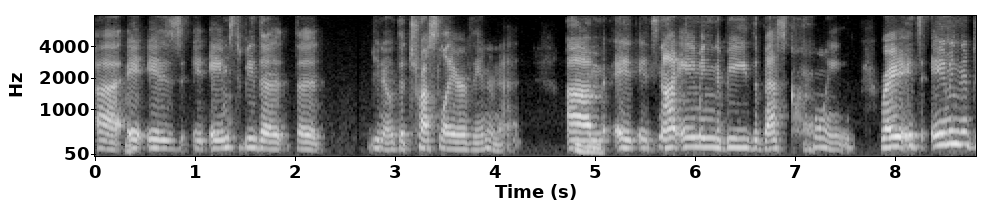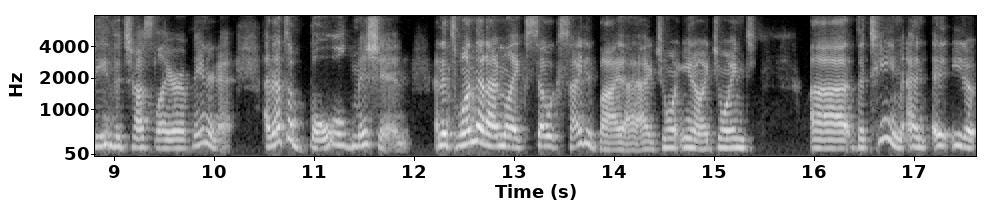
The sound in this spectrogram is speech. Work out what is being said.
uh, mm-hmm. it is it aims to be the the you know the trust layer of the internet um, mm-hmm. it, it's not aiming to be the best coin, right? It's aiming to be the trust layer of the internet, and that's a bold mission, and it's one that I'm like so excited by. I, I joined, you know, I joined uh, the team, and uh, you know,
